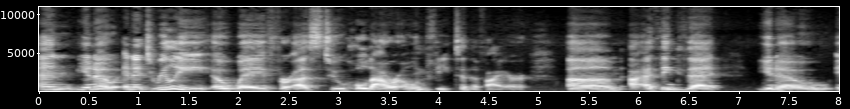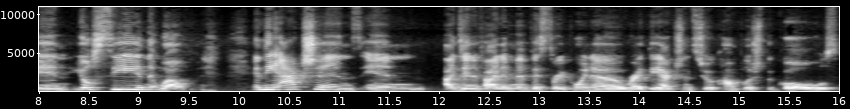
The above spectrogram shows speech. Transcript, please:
and, you know, and it's really a way for us to hold our own feet to the fire. Um, I, I think that, you know, in, you'll see in the, well, in the actions in identified in Memphis 3.0, right, the actions to accomplish the goals,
